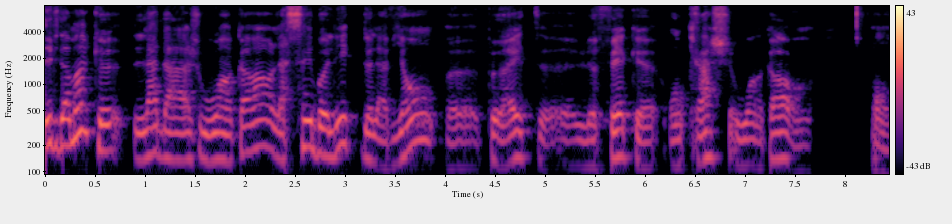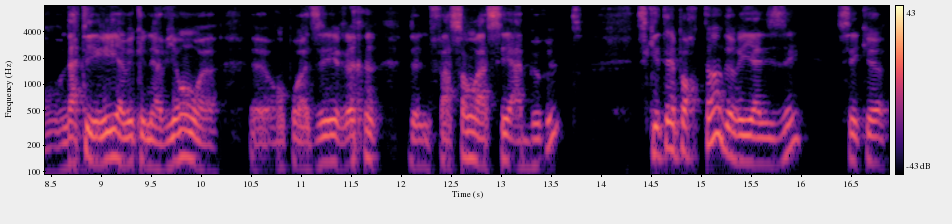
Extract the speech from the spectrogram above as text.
Évidemment que l'adage ou encore la symbolique de l'avion euh, peut être euh, le fait qu'on crache ou encore on, atterrit avec un avion, euh, on pourrait dire, d'une façon assez abrupte. Ce qui est important de réaliser, c'est que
